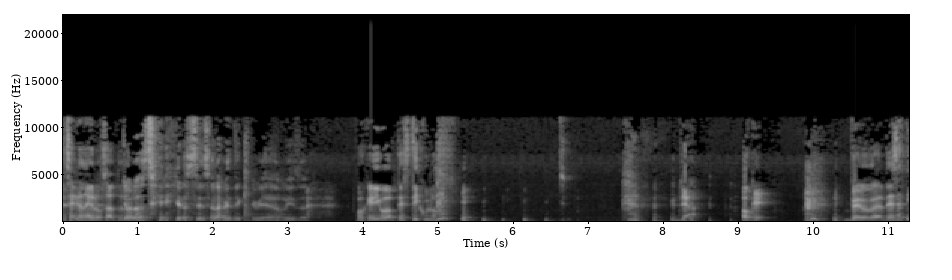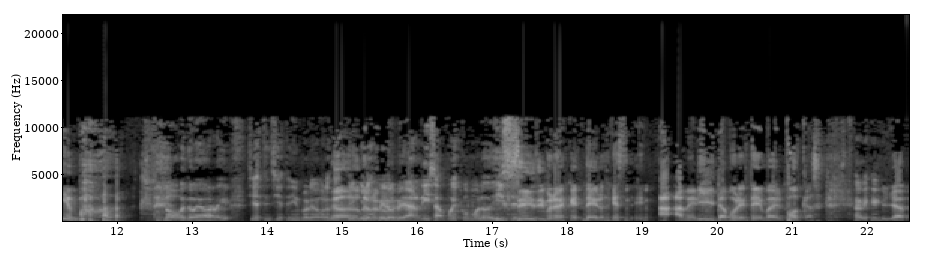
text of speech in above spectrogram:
en serio, negro. O sea, Yo lo sé, yo lo sé solamente que me da risa. Porque digo testículos. ya. Ok. Pero durante ese tiempo. No, no me voy a reír. Si has, si has tenido un problema con los No, testículos, pero me da risa, pues, cómo lo dices. sí, sí, pero es que, negro, es que es, eh, a- amerita por el tema del podcast. Está bien. Ya.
